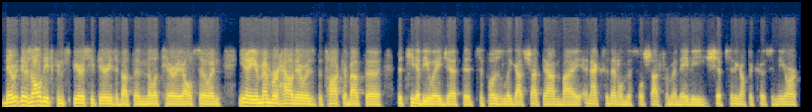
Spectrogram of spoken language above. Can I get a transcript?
there, there's all these conspiracy theories about the military also, and you know, you remember how there was the talk about the the TWA jet that supposedly got shot down by an accidental missile shot from a Navy ship sitting off the coast of New York.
